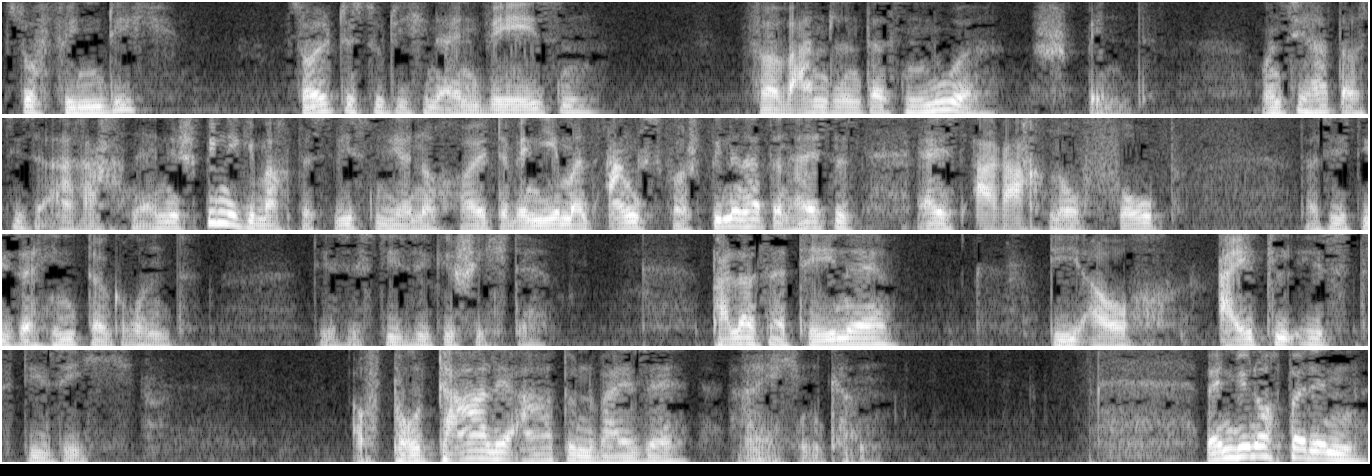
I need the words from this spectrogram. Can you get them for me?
so finde ich, solltest du dich in ein Wesen verwandeln, das nur spinnt. Und sie hat aus dieser Arachne eine Spinne gemacht. Das wissen wir noch heute. Wenn jemand Angst vor Spinnen hat, dann heißt es, er ist arachnophob. Das ist dieser Hintergrund. Das ist diese Geschichte. Pallas Athene, die auch eitel ist, die sich auf brutale Art und Weise rächen kann. Wenn wir noch bei den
